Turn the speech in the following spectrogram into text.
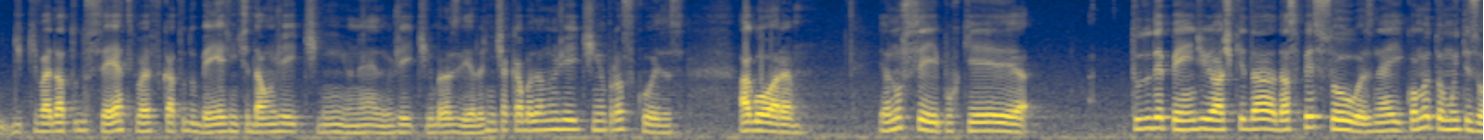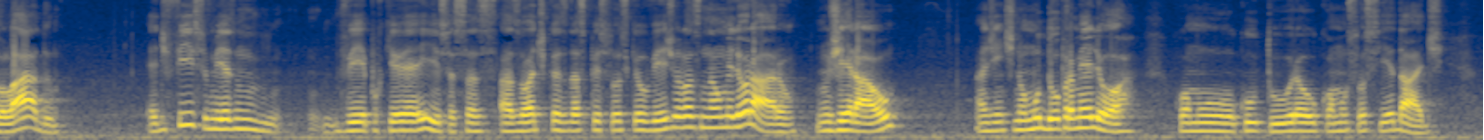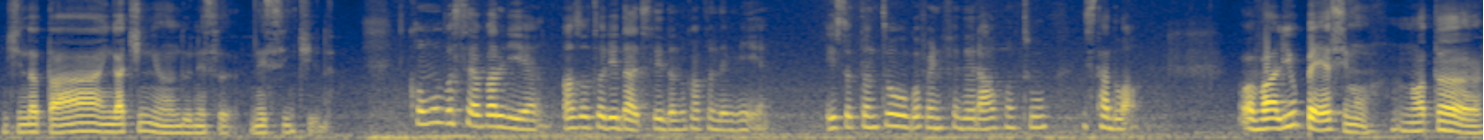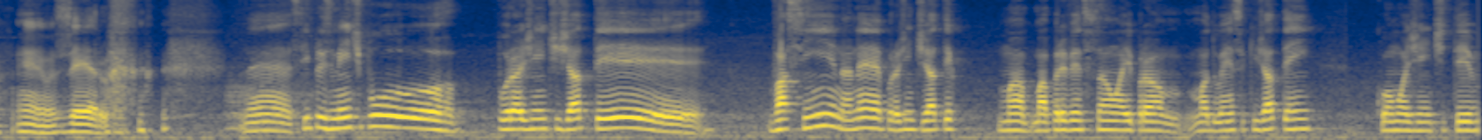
de que vai dar tudo certo, que vai ficar tudo bem, a gente dá um jeitinho, né? Um jeitinho brasileiro. A gente acaba dando um jeitinho para as coisas. Agora, eu não sei, porque tudo depende, eu acho que da, das pessoas, né? E como eu estou muito isolado, é difícil mesmo ver, porque é isso, essas as óticas das pessoas que eu vejo, elas não melhoraram. No geral, a gente não mudou para melhor como cultura ou como sociedade. A gente ainda está engatinhando nessa, nesse sentido. Como você avalia as autoridades lidando com a pandemia? Isso tanto o governo federal quanto estadual. Eu avalio péssimo, nota é, zero. né? Simplesmente por, por a gente já ter vacina, né? Por a gente já ter uma, uma prevenção aí para uma doença que já tem como a gente ter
